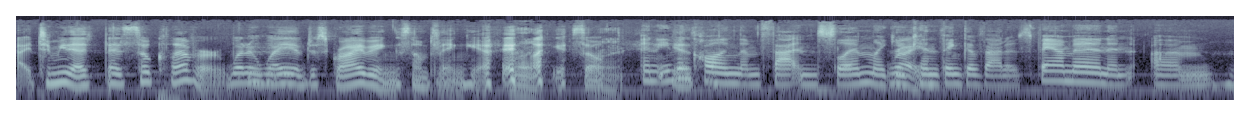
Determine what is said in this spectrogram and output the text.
uh, to me, that that's so clever. What a way mm-hmm. of describing something. Yeah, like, so right. and even yes. calling them fat and slim like Right. you can think of that as famine and um, mm-hmm.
